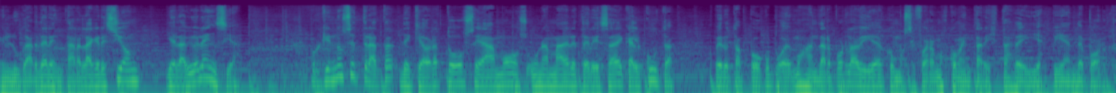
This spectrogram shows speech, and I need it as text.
en lugar de alentar a la agresión y a la violencia. Porque no se trata de que ahora todos seamos una Madre Teresa de Calcuta, pero tampoco podemos andar por la vida como si fuéramos comentaristas de ESPN Deporte.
